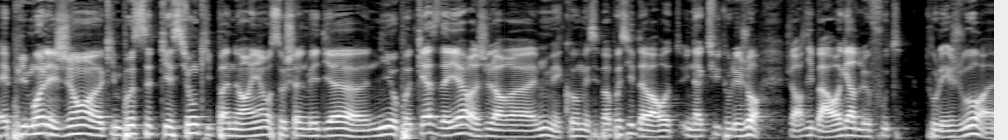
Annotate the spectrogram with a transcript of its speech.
et puis moi, les gens euh, qui me posent cette question, qui pannent rien aux social media euh, ni au podcast d'ailleurs, je leur euh, dis mais comment mais c'est pas possible d'avoir une actu tous les jours. Je leur dis bah regarde le foot tous les jours, euh,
